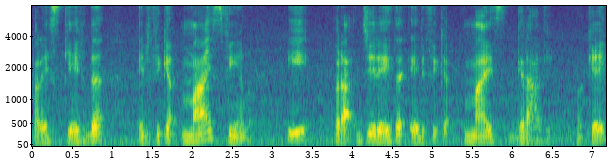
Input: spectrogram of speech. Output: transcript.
para esquerda, ele fica mais fino e para direita ele fica mais grave, ok?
